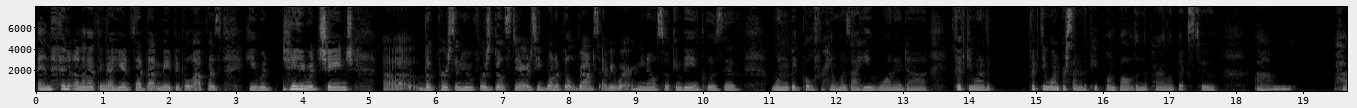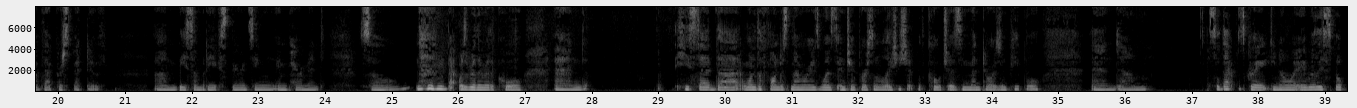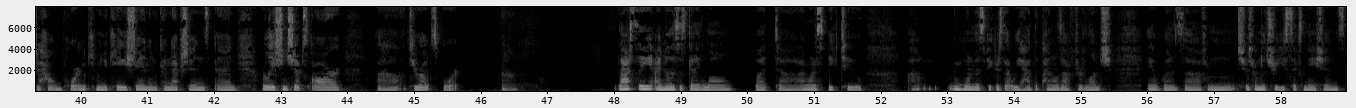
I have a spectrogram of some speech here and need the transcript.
and another thing that he had said that made people laugh was he would he would change uh, the person who first built stairs, he'd want to build ramps everywhere, you know, so it can be inclusive. One big goal for him was that he wanted uh, 51 of the 51% of the people involved in the Paralympics to um, have that perspective, um, be somebody experiencing impairment. So that was really, really cool. And he said that one of the fondest memories was interpersonal relationship with coaches and mentors and people and um, so that was great. You know, it really spoke to how important communication and connections and relationships are uh, throughout sport. Um, lastly, I know this is getting long, but uh, I want to speak to um, one of the speakers that we had the panels after lunch. It was uh, from she was from the Treaty Six Nations,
